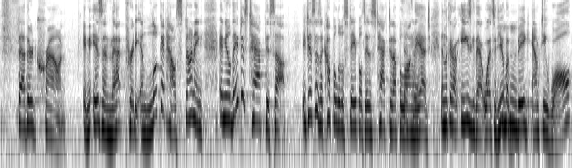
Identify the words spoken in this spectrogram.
feathered crown. And isn't that pretty? And look at how stunning. And you know, they've just tacked this up. It just has a couple little staples. They just tacked it up along That's the it. edge. And look at how easy that was. If you have Mm-hmm. a big empty wall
